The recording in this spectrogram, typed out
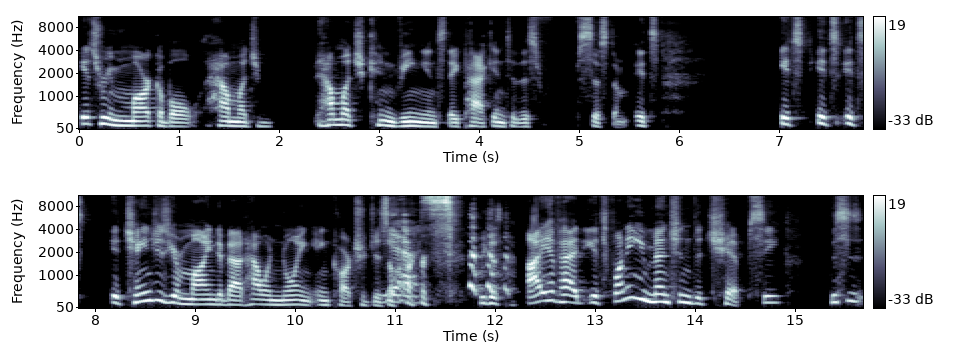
it's remarkable how much how much convenience they pack into this system. It's it's it's it's it changes your mind about how annoying ink cartridges are because I have had. It's funny you mentioned the chip. See, this is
